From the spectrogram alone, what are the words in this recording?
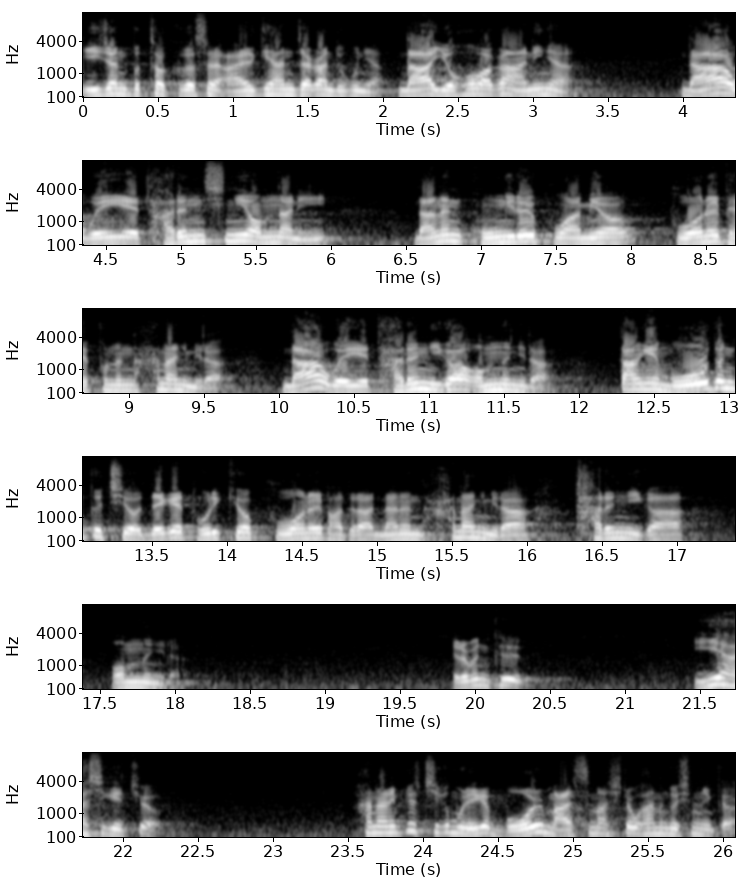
이전부터 그것을 알게 한 자가 누구냐? 나 여호와가 아니냐? 나 외에 다른 신이 없나니 나는 공의를 구하며 구원을 베푸는 하나님이라. 나 외에 다른 이가 없느니라. 땅의 모든 끝이여 내게 돌이켜 구원을 받으라. 나는 하나님이라. 다른 이가 없느니라. 여러분 그 이해하시겠죠? 하나님께서 지금 우리에게 뭘 말씀하시려고 하는 것입니까?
